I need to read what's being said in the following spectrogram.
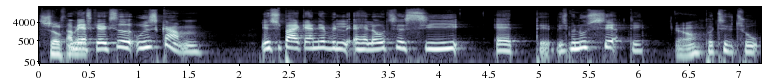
self Nå, men jeg skal jo ikke sidde og udskamme. Jeg synes bare gerne, jeg vil have lov til at sige, at øh, hvis man nu ser det Ja. på TV2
